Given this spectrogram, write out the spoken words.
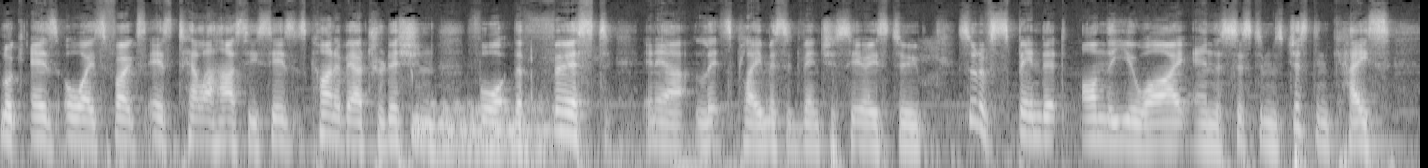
look, as always, folks, as Tallahassee says, it's kind of our tradition for the first in our Let's Play Misadventure series to sort of spend it on the UI and the systems just in case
